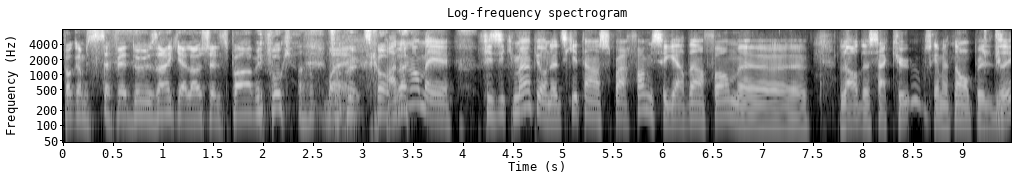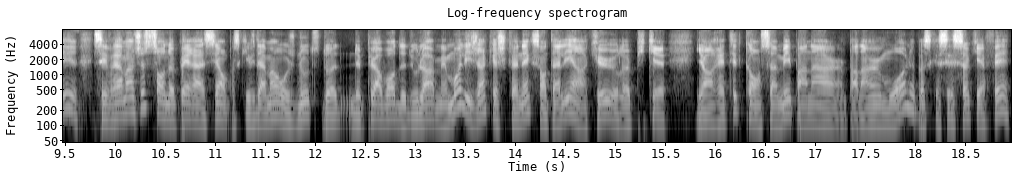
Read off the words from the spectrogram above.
pas comme si ça fait deux ans qu'il a lâché le sport, mais il faut que, faut- tu comprends? Ah non, non, mais physiquement, puis on a dit qu'il était en super forme, il s'est gardé en forme euh, lors de sa cure, parce que maintenant on peut le dire. C'est vraiment juste son opération, parce qu'évidemment, au genou, tu dois ne plus avoir de douleur. Mais moi, les gens que je connais qui sont allés en cure, là, puis qu'ils ont arrêté de consommer pendant un, pendant un mois, là, parce que c'est ça qu'il a fait,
